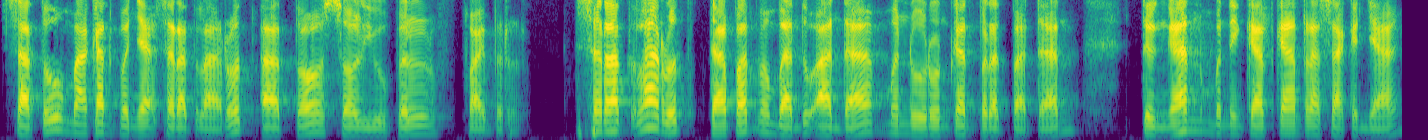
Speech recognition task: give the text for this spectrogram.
Satu, makan banyak serat larut atau soluble fiber. Serat larut dapat membantu Anda menurunkan berat badan dengan meningkatkan rasa kenyang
